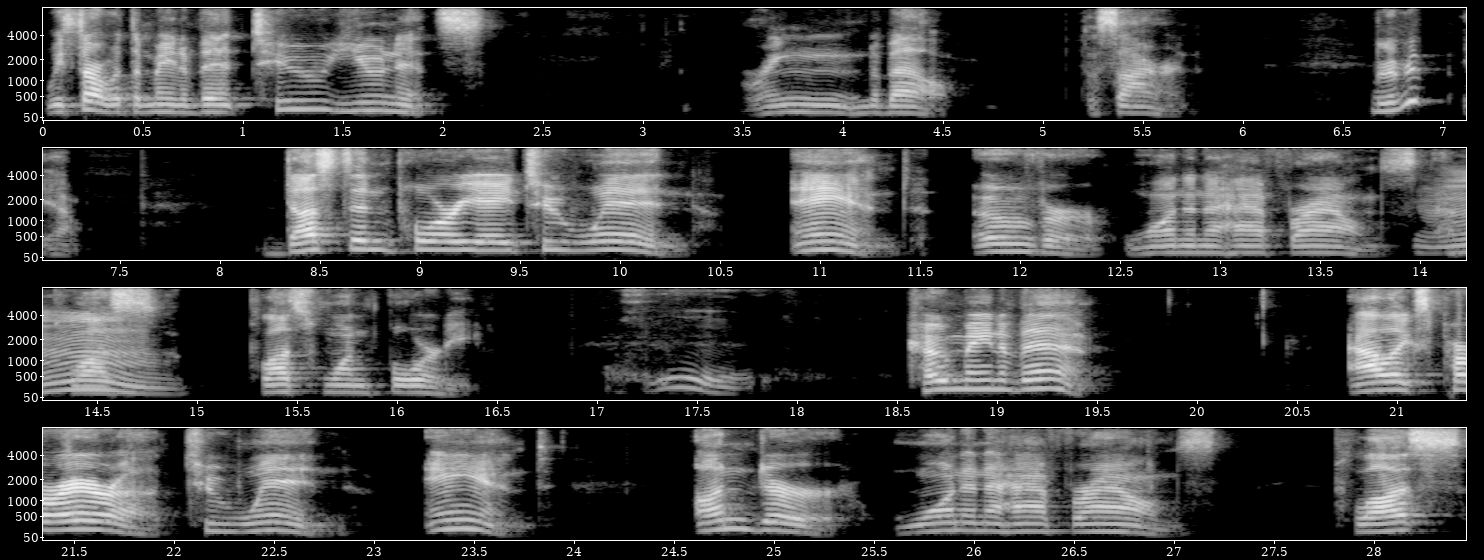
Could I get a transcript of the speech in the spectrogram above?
We start with the main event two units. Ring the bell, the siren. Yeah. Dustin Poirier to win and over one and a half rounds Mm. plus 140. Ooh. Co-main event Alex Pereira to win and under one and a half rounds plus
